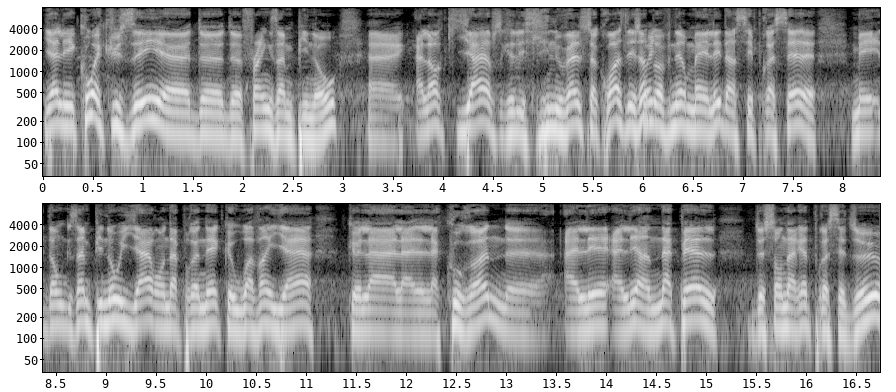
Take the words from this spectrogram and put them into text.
Il y a les co-accusés euh, de, de Frank Zampino. Euh, alors qu'hier, parce que les, les nouvelles se croisent, les gens Oui. doivent venir mêler dans ces procès. Mais donc, Zampino, hier, on apprenait que, ou avant hier, que la, la, la couronne euh, allait aller en appel de son arrêt de procédure.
